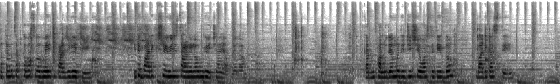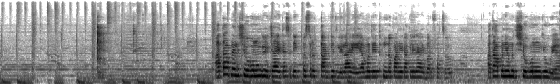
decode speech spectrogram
हाताला चटका बसला नाही याची काळजी घ्यायची. इथे बारीक शेवीची चाळणी लावून घ्यायची आहे आपल्याला. कारण फालुद्यामध्ये जी शेव असते ती एकदम बारीक असते. आता आपल्याला शेव बनवून घ्यायची आहे. त्यासाठी एक पसरट ताट घेतलेलं आहे. यामध्ये थंड पाणी टाकलेलं आहे बर्फाचं. आता आपण यामध्ये शेव बनवून घेऊया.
